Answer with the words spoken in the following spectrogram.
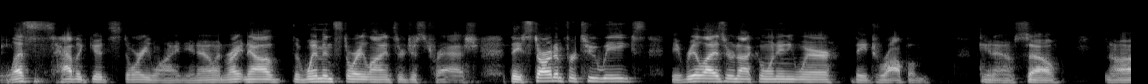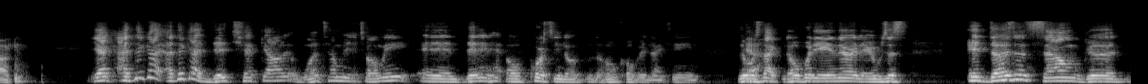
let's have a good storyline, you know. And right now, the women's storylines are just trash. They start them for two weeks, they realize they're not going anywhere, they drop them, you know. So, uh, yeah, I think I, I think I did check out it one time when you told me, and they didn't. oh, of course, you know the whole COVID nineteen. There yeah. was like nobody in there, and it was just. It doesn't sound good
